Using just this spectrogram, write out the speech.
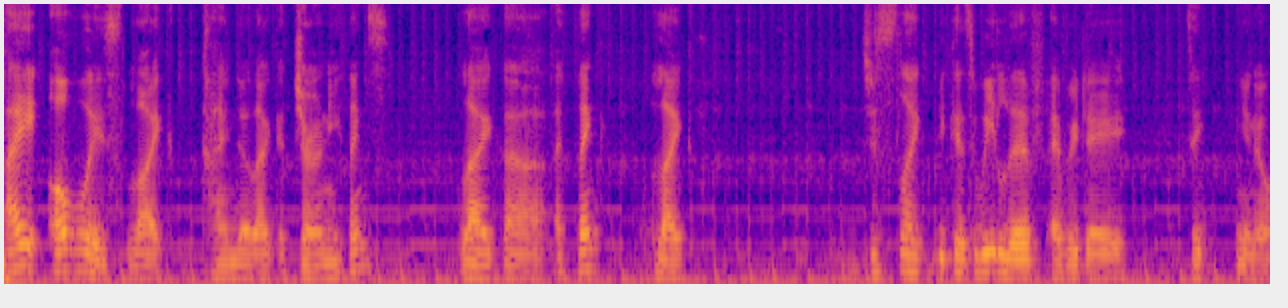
I always like kind of like a journey things. Like, uh, I think, like, just like because we live every day to, you know,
